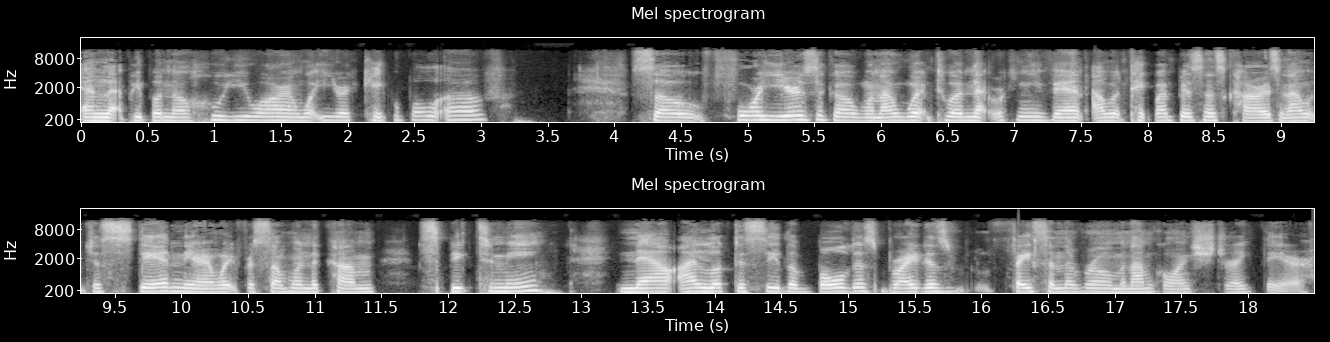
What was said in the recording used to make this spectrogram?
and let people know who you are and what you're capable of. So, four years ago, when I went to a networking event, I would take my business cards and I would just stand there and wait for someone to come speak to me. Now I look to see the boldest, brightest face in the room, and I'm going straight there.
